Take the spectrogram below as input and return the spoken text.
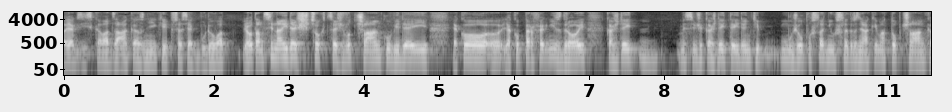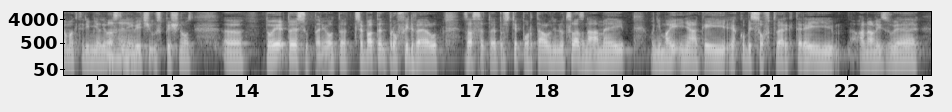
jak získávat zákazníky, přes jak budovat. Jo, tam si najdeš, co chceš od článku, videí, jako, eh, jako perfektní zdroj. Každý myslím, že každý týden ti můžou poslat newsletter s nějakýma top článkama, který měli vlastně mm-hmm. největší úspěšnost. Uh, to, je, to je super. Jo? To, třeba ten Profitwell, zase, to je prostě portál, on je docela známý. Oni mají i nějaký jakoby software, který analyzuje Eh,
